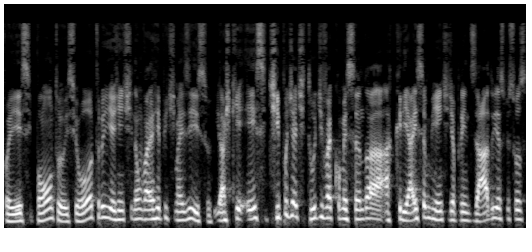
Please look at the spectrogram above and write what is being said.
foi esse ponto, esse outro, e a gente não vai repetir mais isso. E acho que esse tipo de atitude vai começando a, a criar esse ambiente de aprendizado e as pessoas,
